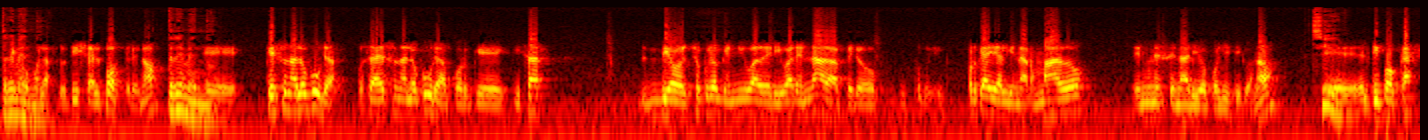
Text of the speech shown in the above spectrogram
es como la frutilla del postre, ¿no? Tremendo. Eh, que es una locura, o sea, es una locura, porque quizás, digo, yo creo que no iba a derivar en nada, pero porque hay alguien armado en un escenario político, no? Sí. Eh, el tipo casi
